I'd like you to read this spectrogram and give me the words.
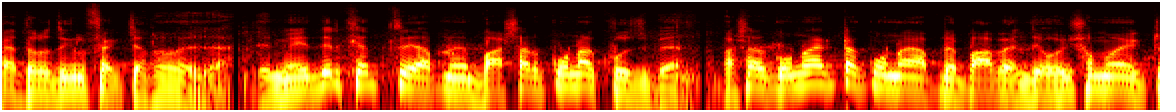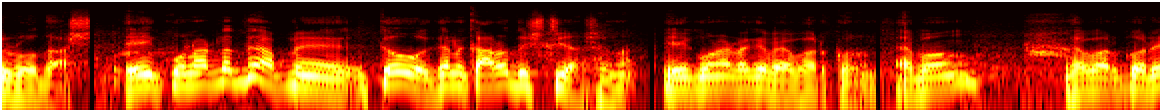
প্যাথোলজিক্যাল ফ্র্যাকচার হয়ে যায়। যে মেয়েদের ক্ষেত্রে আপনি বাসার কোনা খুঁজবেন, বাসার কোনো একটা কোনায় আপনি পাবেন যে ওই সময় একটু রোদ আসে। এই কোনাটাতে আপনি কেউ এখানে কারও দৃষ্টি আসে না। এই কোনাটাকে ব্যবহার করুন এবং ব্যবহার করে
